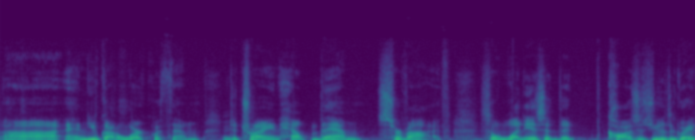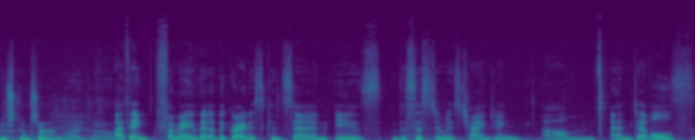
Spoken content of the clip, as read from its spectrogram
uh, and you've got to work with them mm. to try and help them survive. So, what is it that causes you the greatest concern right now? I think for me, the, the greatest concern is the system is changing, um, and devils.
